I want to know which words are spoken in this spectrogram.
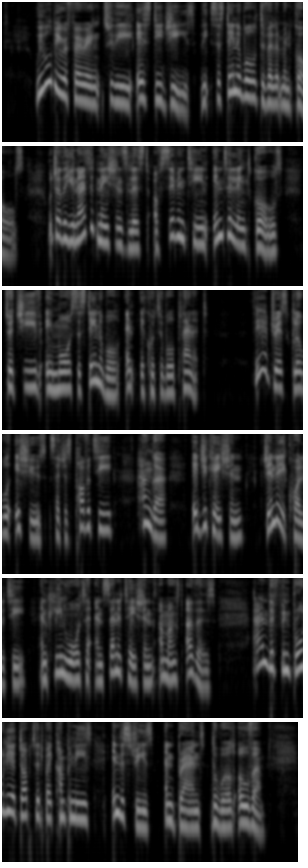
we will be referring to the SDGs, the Sustainable Development Goals, which are the United Nations list of 17 interlinked goals to achieve a more sustainable and equitable planet. They address global issues such as poverty, hunger, education, gender equality, and clean water and sanitation, amongst others. And they've been broadly adopted by companies, industries, and brands the world over.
